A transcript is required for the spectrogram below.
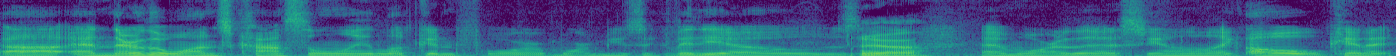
Uh, and they're the ones constantly looking for more music videos yeah. and more of this, you know, like, oh, can it?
